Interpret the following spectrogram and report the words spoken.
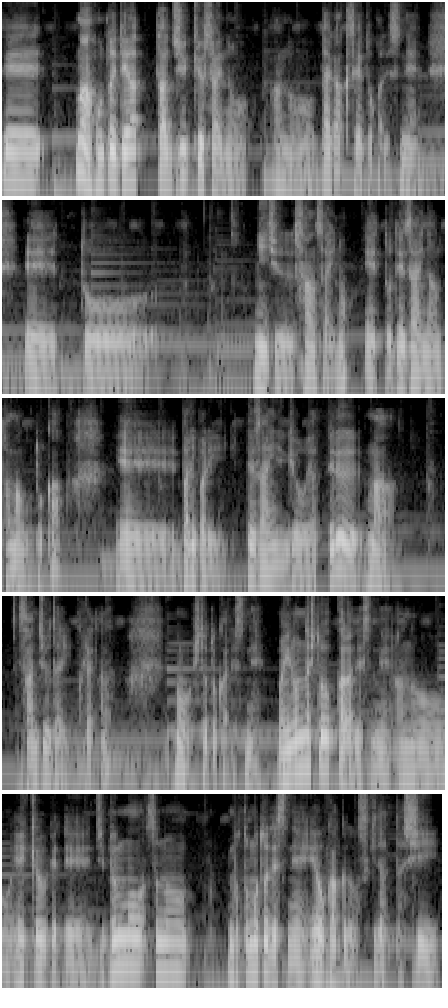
で、まあ本当に出会った19歳のあの大学生とかですね、えーっと、23歳の、えーっとデザイナーの卵とか、えーバリバリデザイン業をやってる、まあ、30代くらいかなの人とかですね、まあ、いろんな人からですね、あの影響を受けて、自分もそのもともとですね、絵を描くの好きだったし、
